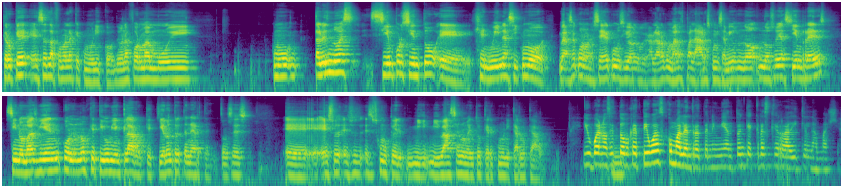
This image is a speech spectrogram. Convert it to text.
creo que esa es la forma en la que comunico, de una forma muy, como, tal vez no es 100% eh, genuina, así como me vas a conocer, como si yo hablara con malas palabras con mis amigos. No, no soy así en redes sino más bien con un objetivo bien claro, que quiero entretenerte. Entonces, eh, eso, eso, es como que mi, mi base en el momento de querer comunicar lo que hago. Y bueno, si tu objetivo es como el entretenimiento, ¿en qué crees que radique la magia?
